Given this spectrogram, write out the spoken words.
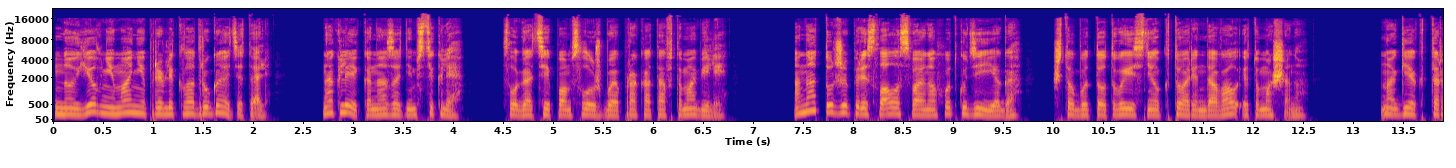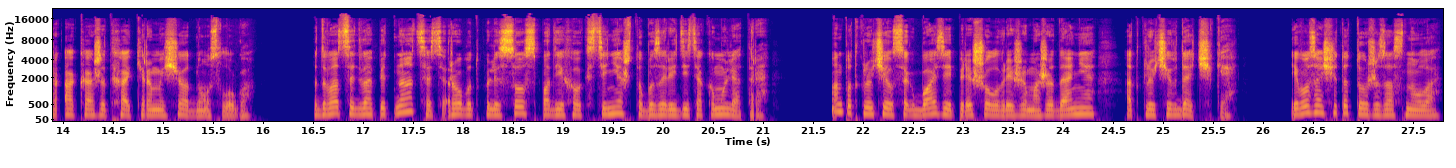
но ее внимание привлекла другая деталь — наклейка на заднем стекле — с логотипом службы проката автомобилей. Она тут же переслала свою находку Диего, чтобы тот выяснил, кто арендовал эту машину. Но Гектор окажет хакерам еще одну услугу. В 22.15 робот-пылесос подъехал к стене, чтобы зарядить аккумуляторы. Он подключился к базе и перешел в режим ожидания, отключив датчики. Его защита тоже заснула.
